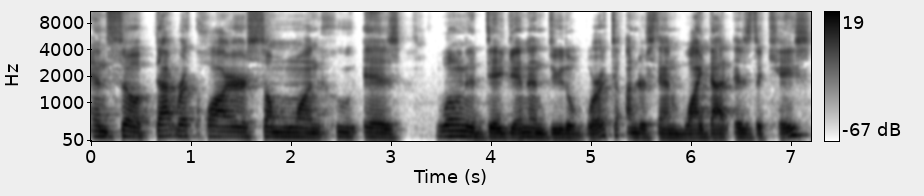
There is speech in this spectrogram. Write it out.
And so that requires someone who is willing to dig in and do the work to understand why that is the case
